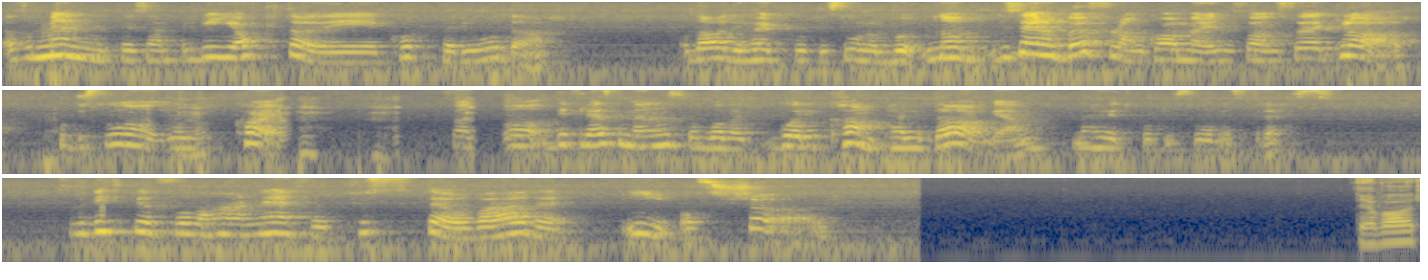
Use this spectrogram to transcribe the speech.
altså Menn f.eks. de jakta jo i kort periode. Og da har de høyt kortisol. Når, du ser når bøflene kommer, sånn, så er det klar. Kortison Og de fleste mennesker går, går, i kamp hele dagen med høyt kortison og stress. Så det er viktig å få det her ned for å puste og være i oss sjøl. Det var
